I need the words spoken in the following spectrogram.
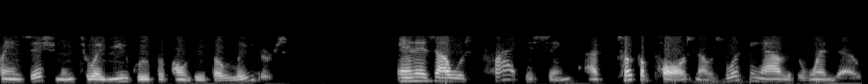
transitioning to a new group of Home Depot leaders. And as I was practicing, I took a pause and I was looking out of the window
